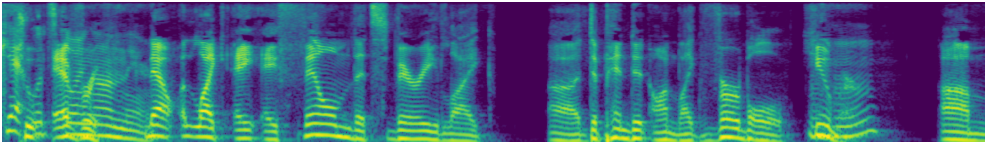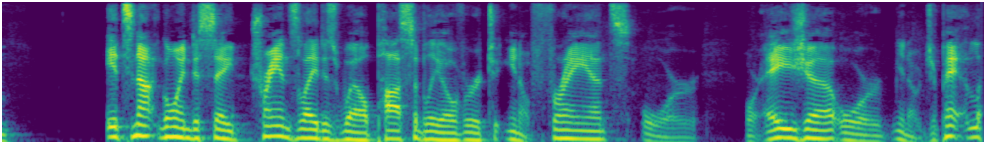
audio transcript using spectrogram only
get to what's going on there. Now, like a, a film that's very like uh, dependent on like verbal humor, Mm-hmm. um, it's not going to say translate as well, possibly over to you know France or or Asia or you know Japan.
